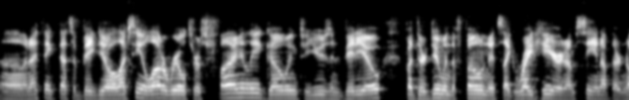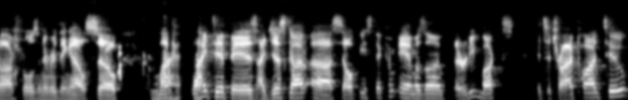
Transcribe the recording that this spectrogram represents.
uh, and I think that's a big deal. I've seen a lot of realtors finally going to using video, but they're doing the phone. It's like right here, and I'm seeing up their nostrils and everything else. So my my tip is, I just got a selfie stick from Amazon, 30 bucks. It's a tripod too.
